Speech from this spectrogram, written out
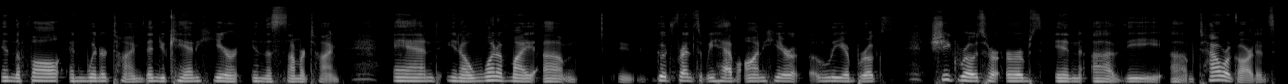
in the fall and winter time than you can here in the summertime. And, you know, one of my um, good friends that we have on here, Leah Brooks, she grows her herbs in uh, the um, tower gardens,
